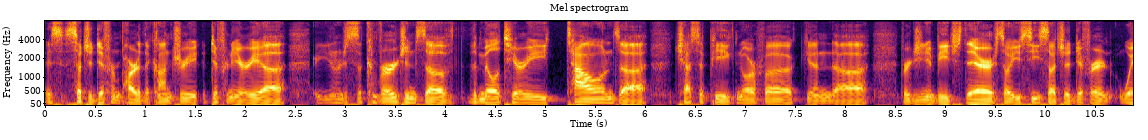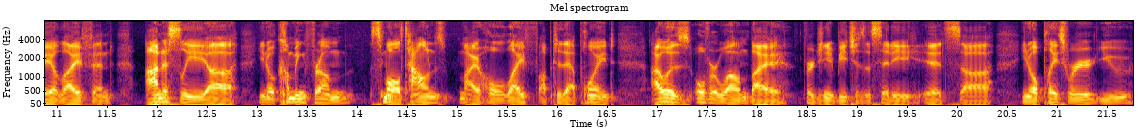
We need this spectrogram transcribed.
it's such a different part of the country, different area. You know, just the convergence of the military towns, uh, Chesapeake, Norfolk, and uh, Virginia Beach there. So you see such a different way of life, and honestly, uh, you know, coming from small towns my whole life up to that point, I was overwhelmed by Virginia Beach as a city. It's uh, you know a place where you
